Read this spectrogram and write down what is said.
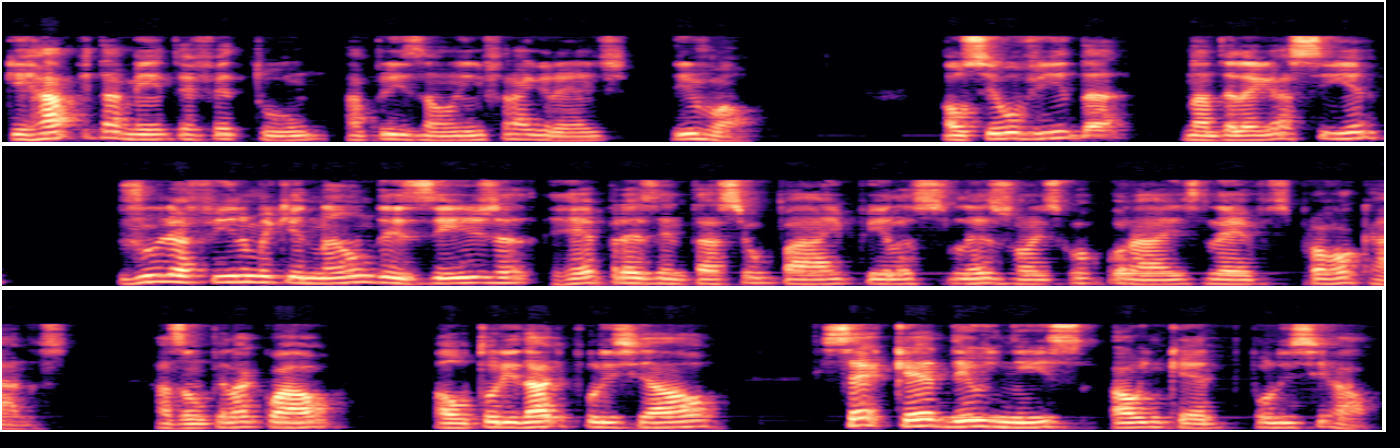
que rapidamente efetua a prisão em flagrante de João. Ao ser ouvida na delegacia, Júlia afirma que não deseja representar seu pai pelas lesões corporais leves provocadas, razão pela qual a autoridade policial sequer deu início ao inquérito policial.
